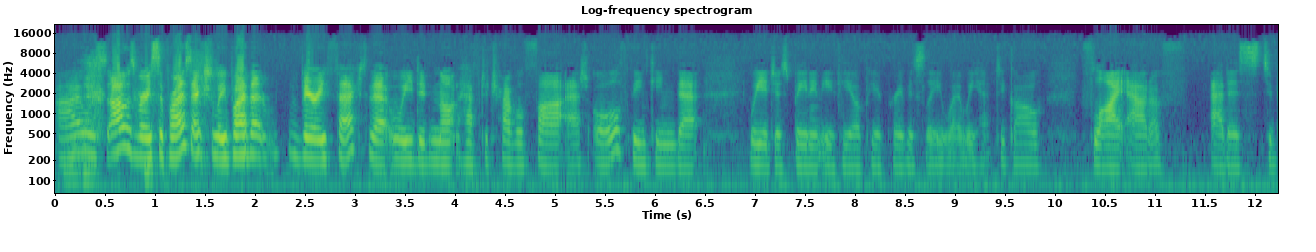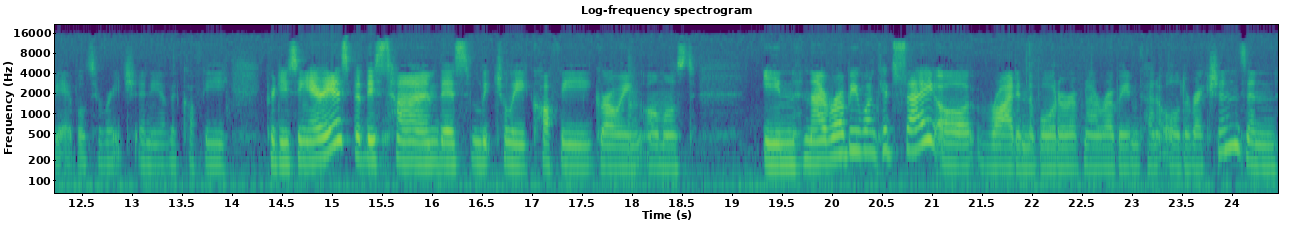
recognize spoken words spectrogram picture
I was I was very surprised actually by that very fact that we did not have to travel far at all, thinking that we had just been in Ethiopia previously, where we had to go fly out of Addis to be able to reach any of the coffee producing areas. But this time, there's literally coffee growing almost in Nairobi, one could say, or right in the border of Nairobi in kind of all directions. And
